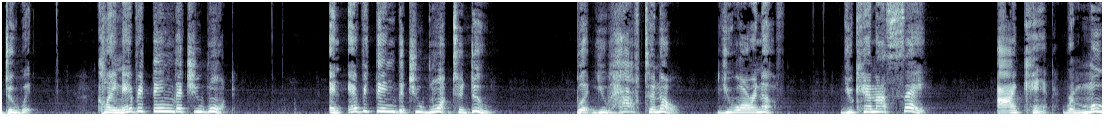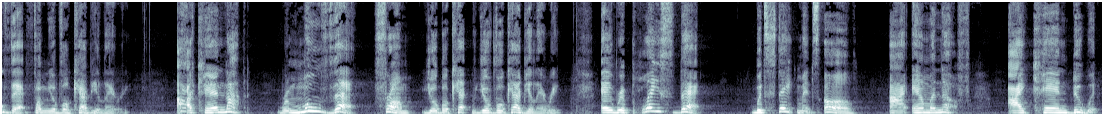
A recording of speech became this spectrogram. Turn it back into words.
do it. Claim everything that you want and everything that you want to do, but you have to know you are enough. You cannot say, I can't. Remove that from your vocabulary. I cannot. Remove that from your, vocab- your vocabulary and replace that with statements of, I am enough. I can do it.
